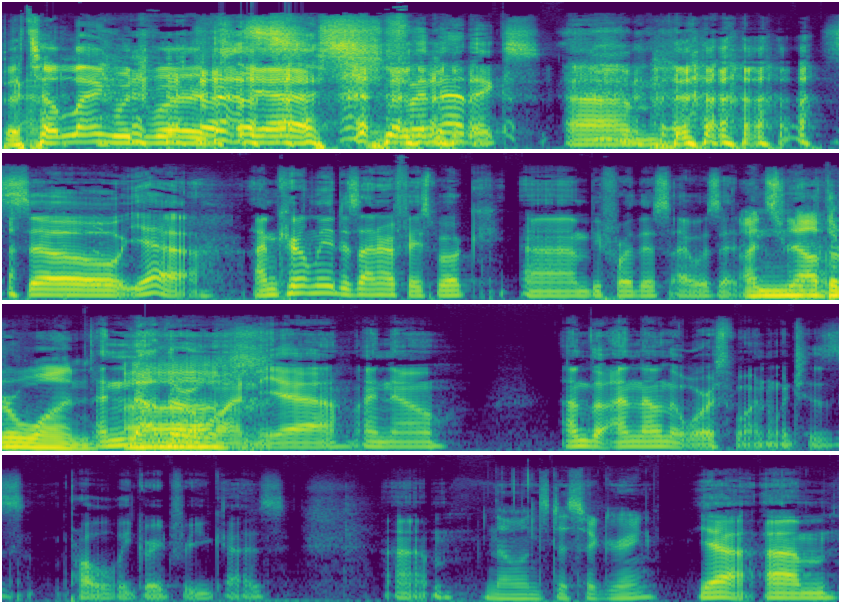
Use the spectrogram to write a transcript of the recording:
That's how language works. yes. phonetics. Um, so yeah, I'm currently a designer at Facebook. Um, before this, I was at Instagram. Another one. Another Ugh. one. Yeah, I know. I'm the I'm the worst one, which is probably great for you guys. Um, No one's disagreeing. yeah. Um,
